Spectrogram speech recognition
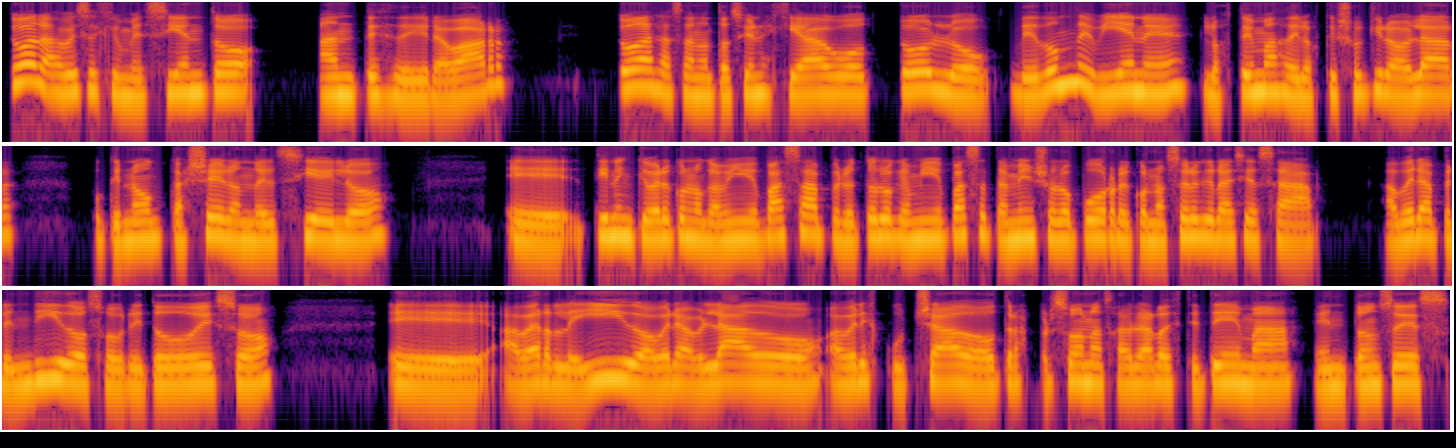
todas las veces que me siento antes de grabar, todas las anotaciones que hago, todo lo de dónde vienen los temas de los que yo quiero hablar, porque no cayeron del cielo, eh, tienen que ver con lo que a mí me pasa, pero todo lo que a mí me pasa también yo lo puedo reconocer gracias a haber aprendido sobre todo eso eh, haber leído, haber hablado, haber escuchado a otras personas hablar de este tema. Entonces,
